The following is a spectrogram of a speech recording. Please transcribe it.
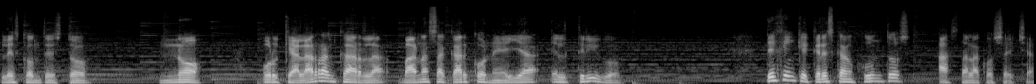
Les contestó, no, porque al arrancarla van a sacar con ella el trigo. Dejen que crezcan juntos hasta la cosecha.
